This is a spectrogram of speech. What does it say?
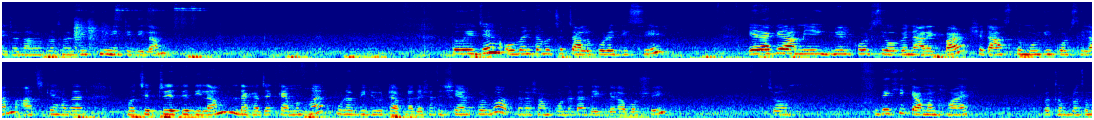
এই জন্য আমি প্রথমে বিশ মিনিটই দিলাম। তো এই যে ওভেনটা হচ্ছে চালু করে দিছি। এর আগে আমি গ্রিল করছি ওভেনে আরেকবার, সেটা আস্ত মুরগি করছিলাম। আজকে হবে হচ্ছে ট্রেতে দিলাম। দেখা যাক কেমন হয়। পুরো ভিডিওটা আপনাদের সাথে শেয়ার করব। আপনারা সম্পূর্ণটা দেখবেন অবশ্যই। তো দেখি কেমন হয়। প্রথম প্রথম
